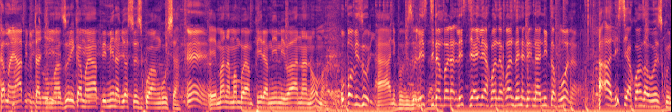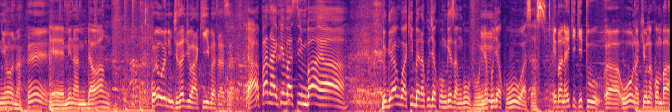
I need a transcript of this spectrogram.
Kama yapi tutaji? mazuri kama yapi, mimi najua siwezi kuangusha Eh, e, maana mambo ya mpira mimi bana noma. upo vizuri? Ah, nipo vizuri. List namba list ya ile ya kwanza kwanza na ni tutakuona? Ah, ah, listi ya kwanza huwezi kuniona Eh. e, mimi na muda wangu. Kwa hiyo wewe ni mchezaji wa akiba sasa. Hapana, akiba si mbaya ndugu yangu, akiba inakuja kuongeza nguvu, inakuja kuua sasa. Eh bana, hiki kitu uh, uo unakiona kwamba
